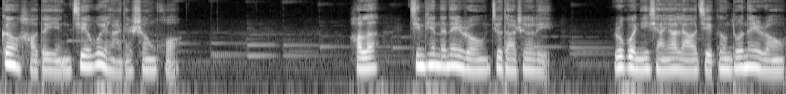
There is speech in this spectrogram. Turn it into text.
更好的迎接未来的生活。好了，今天的内容就到这里。如果你想要了解更多内容，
